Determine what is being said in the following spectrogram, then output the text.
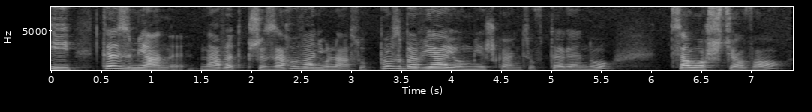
I te zmiany, nawet przy zachowaniu lasu, pozbawiają mieszkańców terenu całościowo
